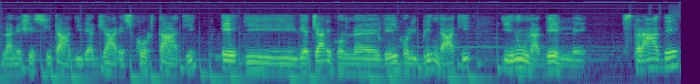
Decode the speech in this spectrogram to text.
la, necessità di viaggiare scortati e di viaggiare con eh, veicoli blindati in una delle strade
